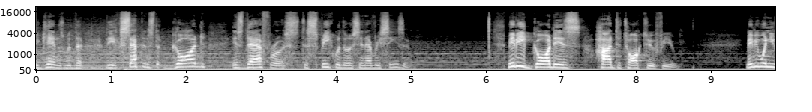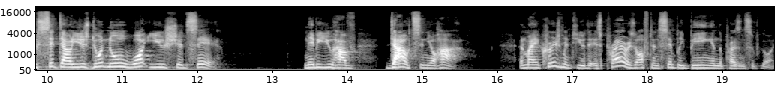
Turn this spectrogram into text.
begins with the, the acceptance that God is there for us to speak with us in every season. Maybe God is hard to talk to for you. Maybe when you sit down, you just don't know what you should say. Maybe you have doubts in your heart. And my encouragement to you that is prayer is often simply being in the presence of God.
